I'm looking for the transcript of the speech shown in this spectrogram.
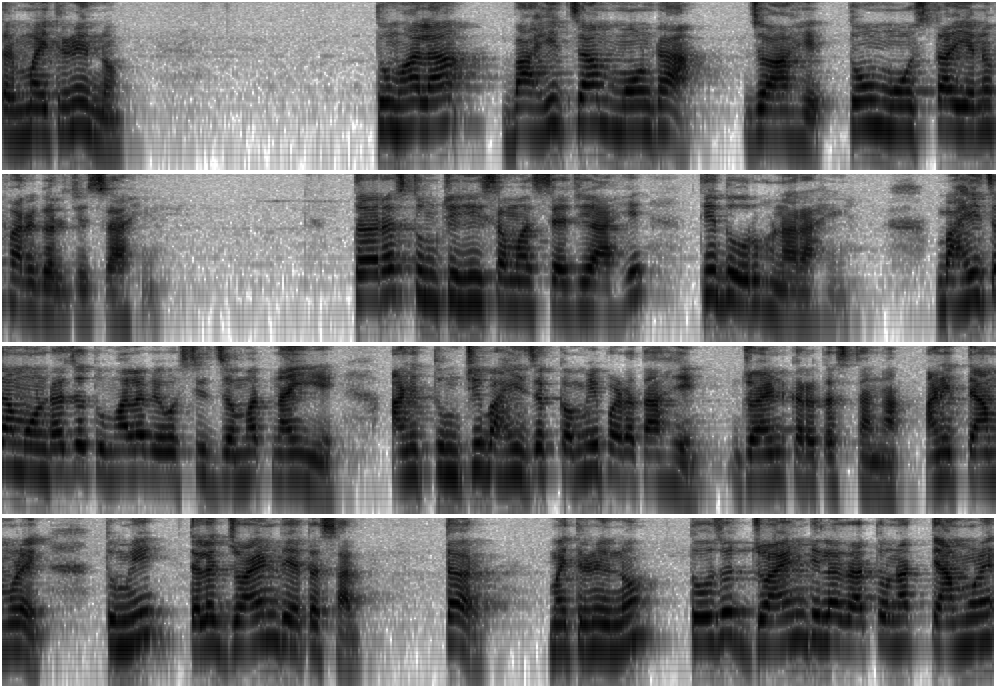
तर मैत्रिणींनो तुम्हाला बाहीचा मोंढा जो आहे तो मोजता येणं फार गरजेचं आहे. तरच तुमची ही समस्या जी आहे ती दूर होणार आहे. बाहीचा मोंढा जर तुम्हाला व्यवस्थित जमत नाहीये आणि तुमची बाही जर कमी पडत आहे जॉईंट करत असताना आणि त्यामुळे तुम्ही त्याला जॉईंट देत असाल तर मैत्रिणींनो तो जो जॉईंट दिला जातो ना त्यामुळे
